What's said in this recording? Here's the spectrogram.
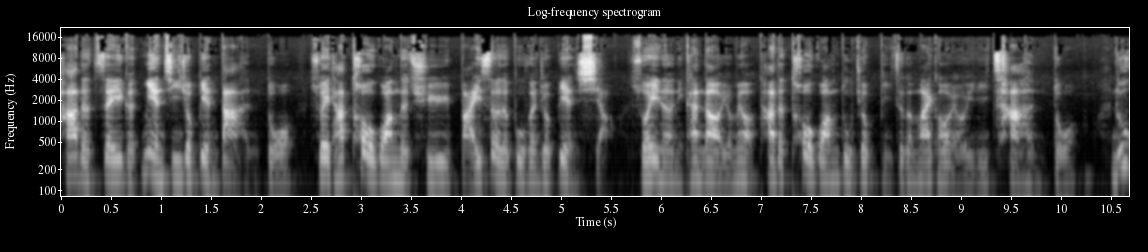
它的这一个面积就变大很多？所以它透光的区域白色的部分就变小。所以呢，你看到有没有它的透光度就比这个 Micro LED 差很多。如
